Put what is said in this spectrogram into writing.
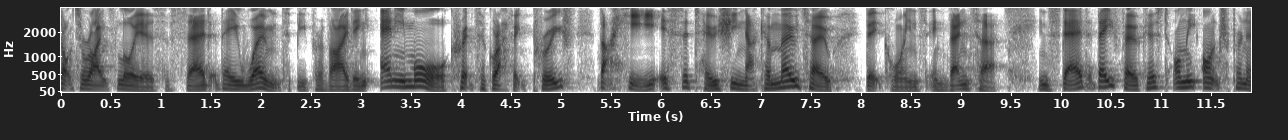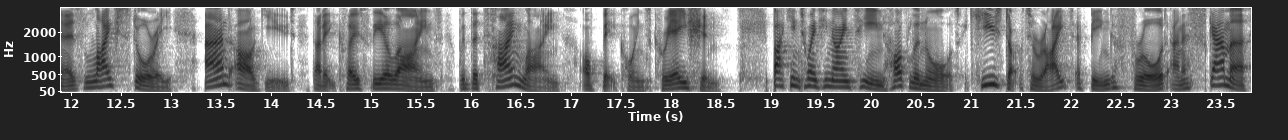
Dr. Wright's lawyers have said they won't be providing any more cryptographic proof that he is Satoshi Nakamoto, Bitcoin's inventor. Instead, they focused on the entrepreneur's life story and argued that it closely aligns with the timeline of Bitcoin's creation. Back in 2019, Hodlonaut accused Dr. Wright of being a fraud and a scammer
